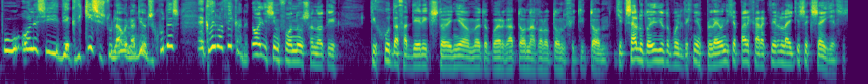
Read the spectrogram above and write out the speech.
που όλες οι διεκδικήσεις του λαού εναντίον της Χούντας εκδηλωθήκαν. Όλοι συμφωνούσαν ότι τη Χούντα θα τη ρίξει στο ενιαίο μέτωπο εργατών, αγροτών, φοιτητών. Και εξάλλου το ίδιο το Πολυτεχνείο πλέον είχε πάρει χαρακτήρα λαϊκής εξέγερσης.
